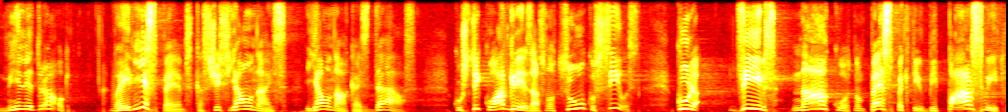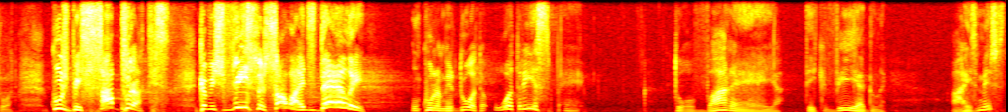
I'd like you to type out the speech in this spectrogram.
Mīļie draugi, vai ir iespējams, ka šis jaunais, jaunākais dēls, kurš tikko atgriezās no cūku silas, kura dzīves nākotne un perspektīva bija pārsvītrota, kurš bija sapratis, ka viņš visu ir salaidis dēlī, un kuram ir dota otra iespēja. To varēja tik viegli aizmirst.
